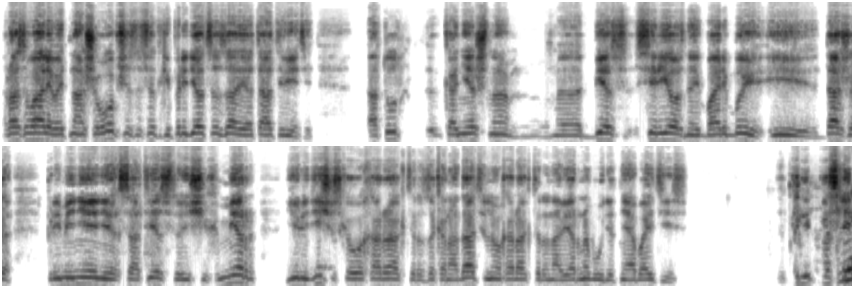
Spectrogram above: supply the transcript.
разваливать наше общество, все-таки придется за это ответить. А тут конечно, э, без серьезной борьбы и даже применения соответствующих мер юридического характера, законодательного характера, наверное, будет не обойтись. Послед...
